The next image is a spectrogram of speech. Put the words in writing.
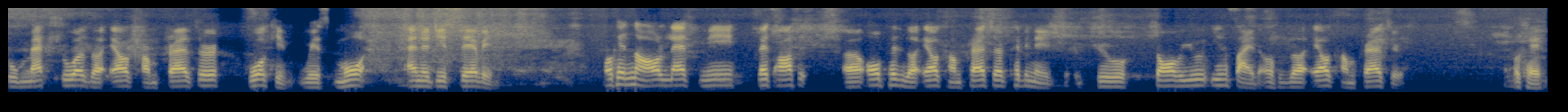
to make sure the air compressor working with more energy saving. Okay, now let me let us uh, open the air compressor cabinet to show you inside of the air compressor. Okay.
